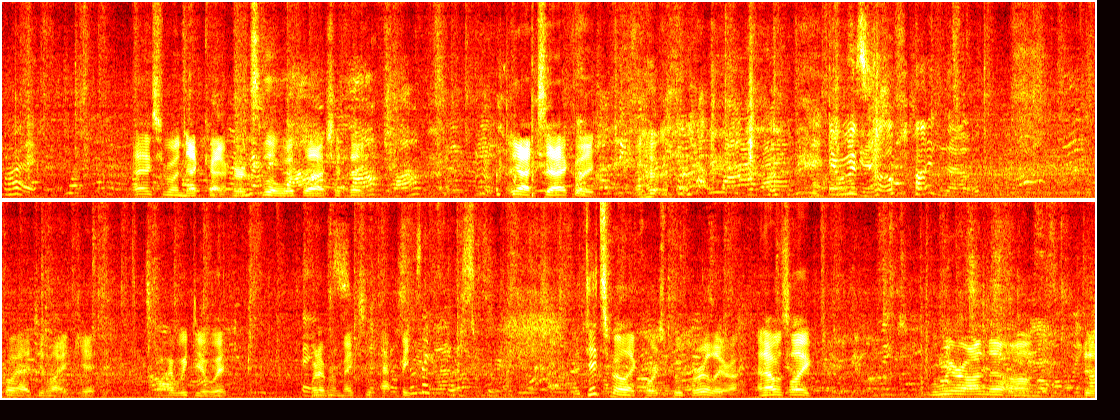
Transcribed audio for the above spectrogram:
What? Actually, my neck kind of hurts. A little whiplash, I think. Yeah, exactly. It was so fun though. Glad you like it. That's why we do it. Whatever makes you happy. It smells like horse poop. It did smell like horse poop earlier, and I was like, when we were on the um, the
